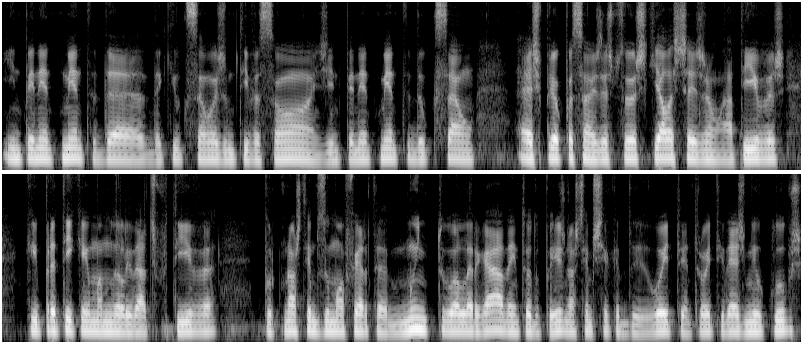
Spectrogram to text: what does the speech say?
independentemente da, daquilo que são as motivações, independentemente do que são as preocupações das pessoas, que elas sejam ativas, que pratiquem uma modalidade esportiva, porque nós temos uma oferta muito alargada em todo o país, nós temos cerca de 8, entre 8 e 10 mil clubes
